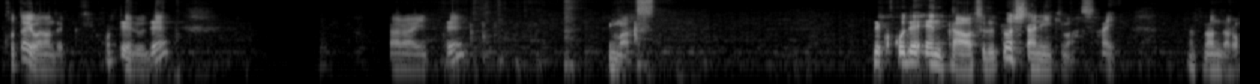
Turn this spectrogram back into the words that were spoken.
答えは何だっけ？ホテルで働いています。で、ここでエンターをすると下に行きます。はい。なんだろ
